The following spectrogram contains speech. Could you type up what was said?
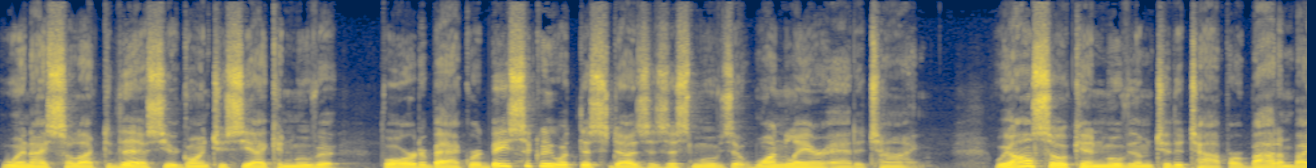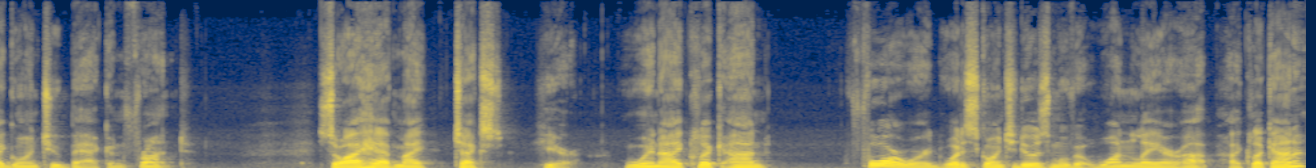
When I select this, you're going to see I can move it forward or backward. Basically what this does is this moves it one layer at a time. We also can move them to the top or bottom by going to back and front. So I have my text here. When I click on forward, what it's going to do is move it one layer up. I click on it,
